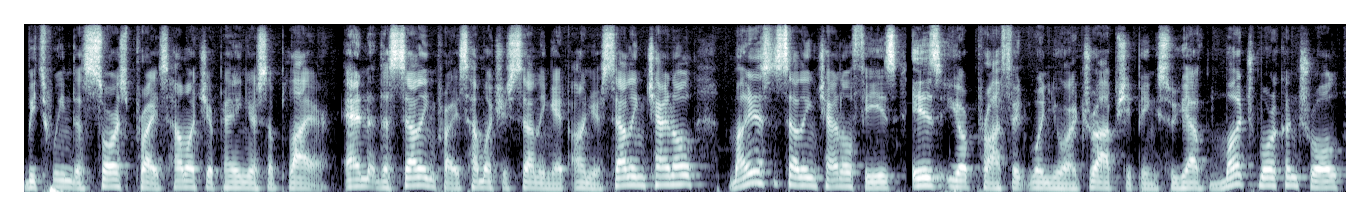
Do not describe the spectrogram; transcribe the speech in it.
between the source price, how much you're paying your supplier, and the selling price, how much you're selling it on your selling channel, minus the selling channel fees, is your profit when you are drop shipping. So you have much more control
